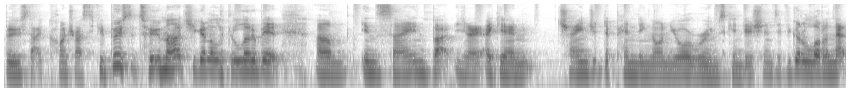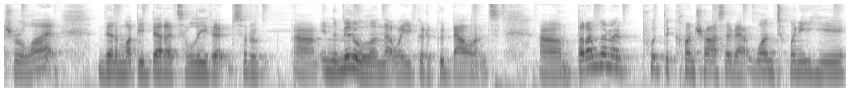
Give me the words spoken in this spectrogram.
boost that contrast. If you boost it too much you're going to look a little bit um, insane but you know again change it depending on your room's conditions. If you've got a lot of natural light, then it might be better to leave it sort of um, in the middle and that way you've got a good balance. Um, but I'm gonna put the contrast at about 120 here.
